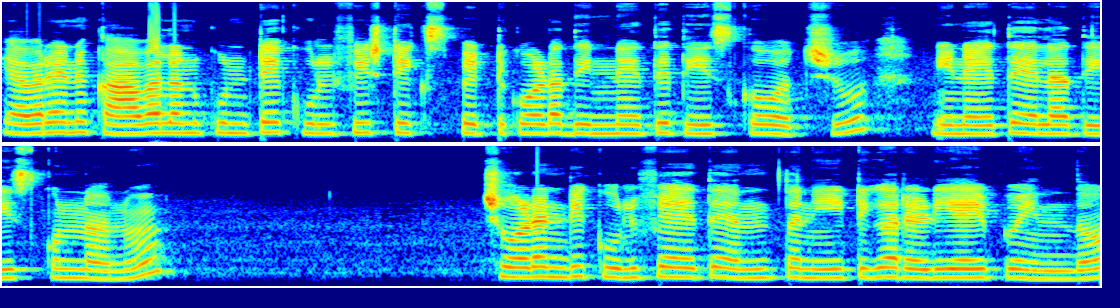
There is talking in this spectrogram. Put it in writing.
ఎవరైనా కావాలనుకుంటే కుల్ఫీ స్టిక్స్ పెట్టి కూడా దీన్ని అయితే తీసుకోవచ్చు. నేనైతే ఇలా తీసుకున్నాను? చూడండి కుల్ఫీ అయితే ఎంత నీట్గా రెడీ అయిపోయిందో.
